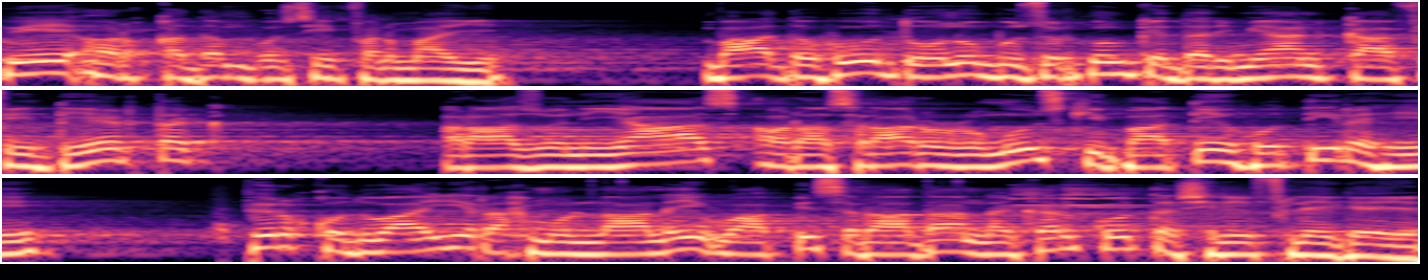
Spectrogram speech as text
ہوئے اور قدم بوسی فرمائی بعد ہو دونوں بزرگوں کے درمیان کافی دیر تک راز و نیاز اور اسرار و رموز کی باتیں ہوتی رہی۔ پھر قدوائی رحم اللہ علیہ واپس رادہ نگر کو تشریف لے گئے۔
